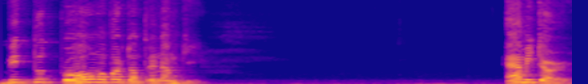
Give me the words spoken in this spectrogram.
বিদ্যুৎ প্রবাহ মাপার যন্ত্রের নাম কি? অ্যামিটার।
